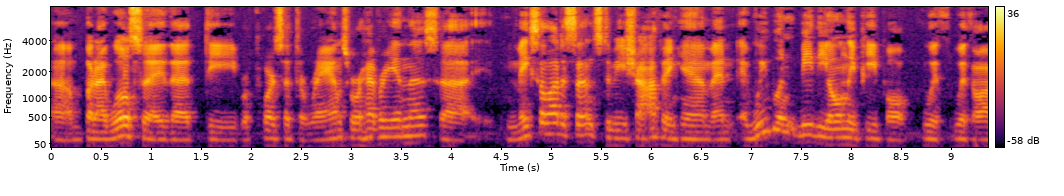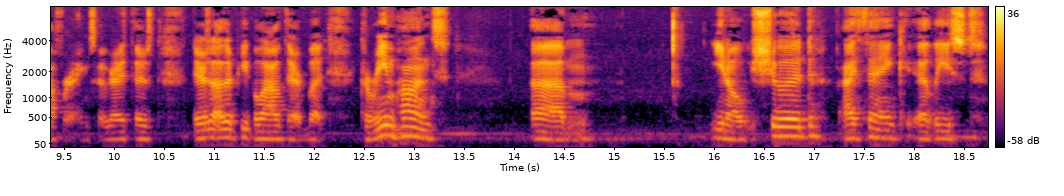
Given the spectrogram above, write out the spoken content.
uh, but I will say that the reports that the Rams were heavy in this uh, makes a lot of sense to be shopping him, and, and, we wouldn't be the only people with with offerings. So there's there's other people out there, but Kareem Hunt, um, you know, should I think at least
